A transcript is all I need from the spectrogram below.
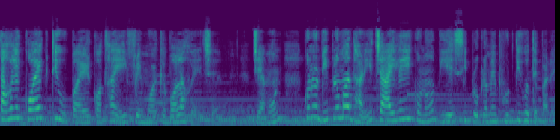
তাহলে কয়েকটি উপায়ের কথা এই ফ্রেমওয়ার্কে বলা হয়েছে। যেমন, কোনো ডিপ্লোমাধারী চাইলেই কোনো বিএসসি প্রোগ্রামে ভর্তি হতে পারে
